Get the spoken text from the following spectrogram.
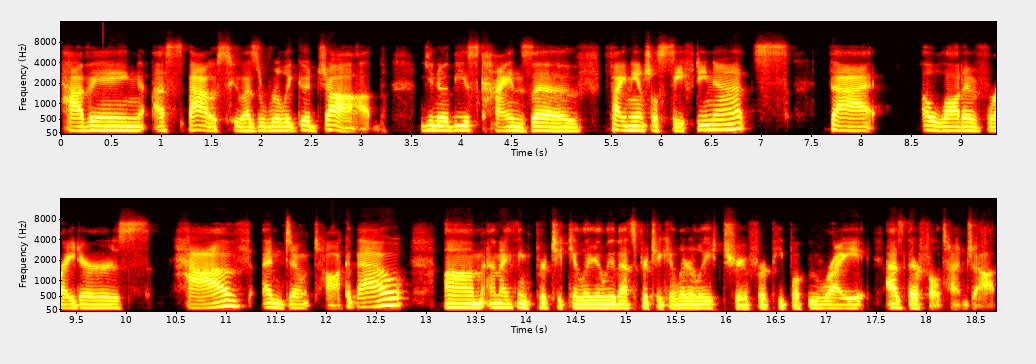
having a spouse who has a really good job, you know, these kinds of financial safety nets that a lot of writers have and don't talk about. Um, and I think particularly that's particularly true for people who write as their full time job.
